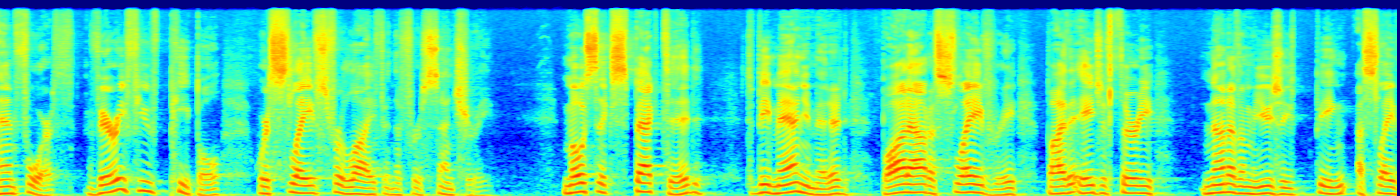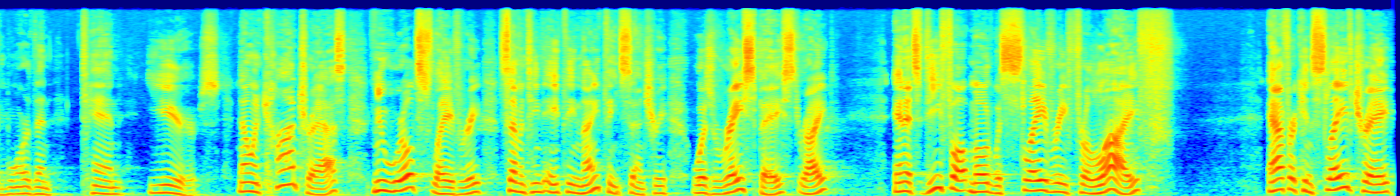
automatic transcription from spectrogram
And fourth, very few people were slaves for life in the first century. Most expected to be manumitted, bought out of slavery by the age of 30 none of them usually being a slave more than 10 years. Now, in contrast, New World slavery, 17th, 18th, 19th century, was race based, right? And its default mode was slavery for life. African slave trade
